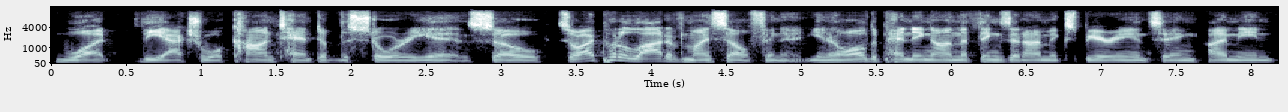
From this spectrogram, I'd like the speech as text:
what the actual content of the story is. So so I put a lot of myself in it, you know, all depending on the things that I'm experiencing. I mean,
